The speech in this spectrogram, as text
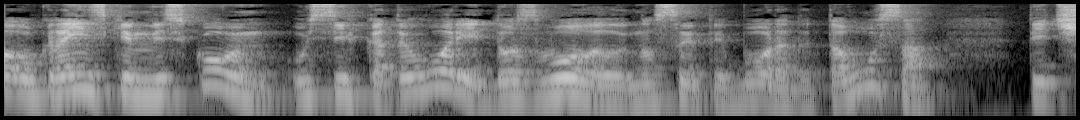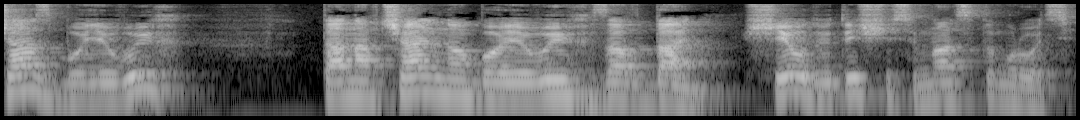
українським військовим усіх категорій дозволили носити бороди та вуса під час бойових та навчально-бойових завдань ще у 2017 році.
